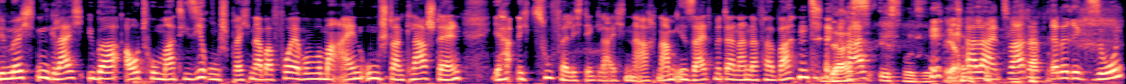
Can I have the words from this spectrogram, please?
Wir möchten gleich über Automatisierung sprechen, aber vorher wollen wir mal einen Umstand klarstellen. Ihr habt nicht zufällig den gleichen Nachnamen. Ihr seid miteinander verwandt. Das Karl, ist wohl so. Ja. Karl-Heinz Vater, Frederik Sohn.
